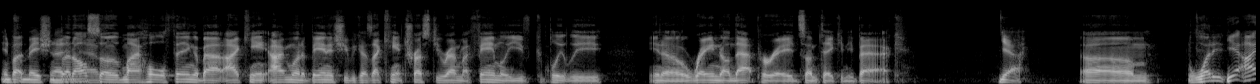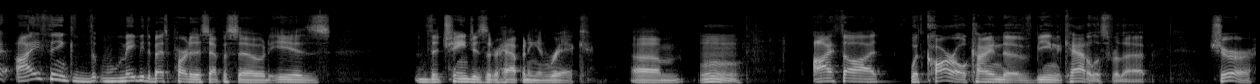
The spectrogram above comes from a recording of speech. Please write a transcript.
But, Information, I but didn't also my whole thing about I can't I'm going to banish you because I can't trust you around my family. You've completely, you know, rained on that parade, so I'm taking you back. have. yeah. What did Yeah, I, I think th- maybe the best part of this episode is the changes that are happening in Rick. Um, I thought, with Carl kind of being the catalyst for that? sure,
